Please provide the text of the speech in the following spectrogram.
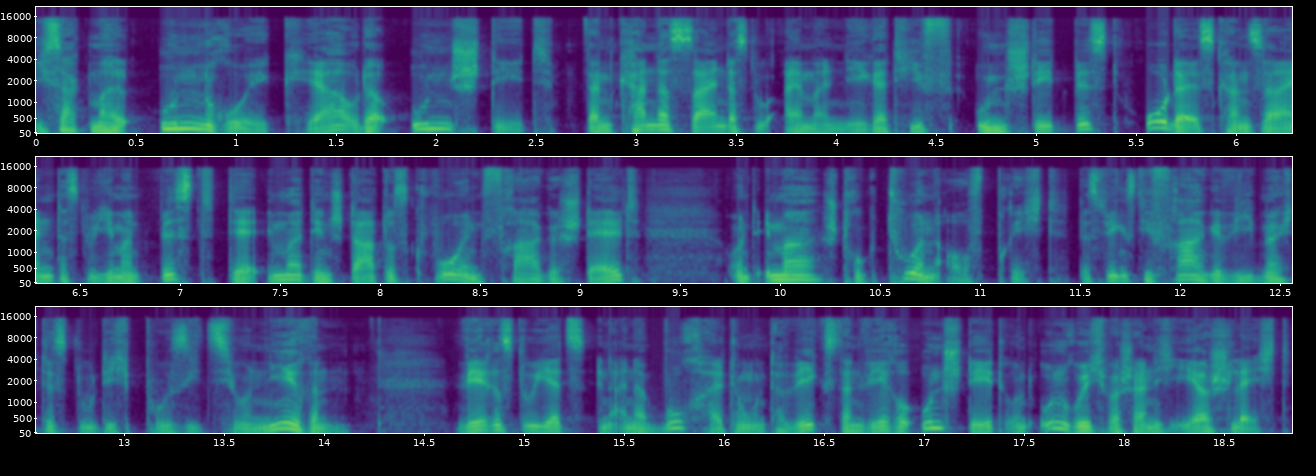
ich sag mal, unruhig, ja, oder unstet, dann kann das sein, dass du einmal negativ unstet bist, oder es kann sein, dass du jemand bist, der immer den Status quo in Frage stellt und immer Strukturen aufbricht. Deswegen ist die Frage, wie möchtest du dich positionieren? Wärest du jetzt in einer Buchhaltung unterwegs, dann wäre unstet und unruhig wahrscheinlich eher schlecht.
